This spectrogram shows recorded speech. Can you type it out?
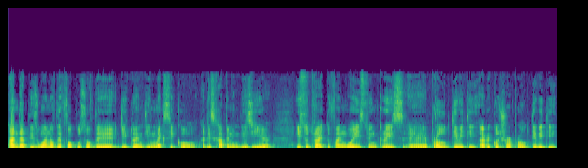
And that is one of the focus of the G20 in Mexico that is happening this year, is to try to find ways to increase uh, productivity, agricultural productivity,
